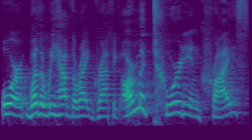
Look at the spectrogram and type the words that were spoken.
or whether we have the right graphic. Our maturity in Christ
